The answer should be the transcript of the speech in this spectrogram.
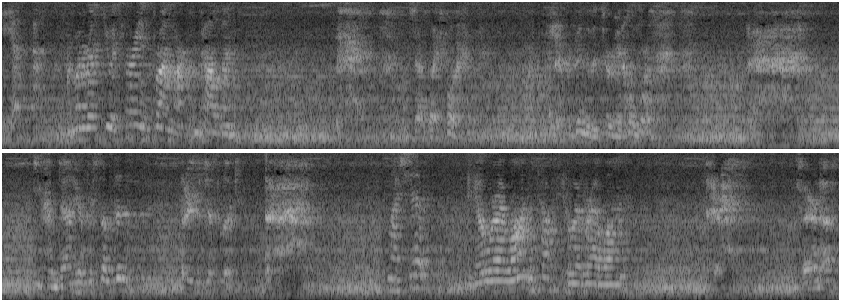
Yep. We're going to rescue a Turian Primarch from Palaven. Sounds like fun. I've never been to the Turian homeworld. You come down here for something? Or are you just looking? It's my ship. I go where I want and talk to whoever I want. Fair enough.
